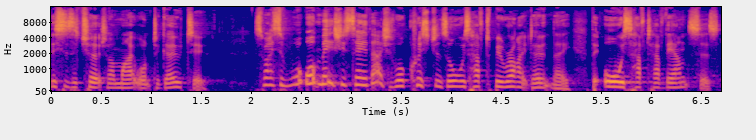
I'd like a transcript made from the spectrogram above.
this is a church I might want to go to. So I said, what, what makes you say that? She said, well, Christians always have to be right, don't they? They always have to have the answers.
